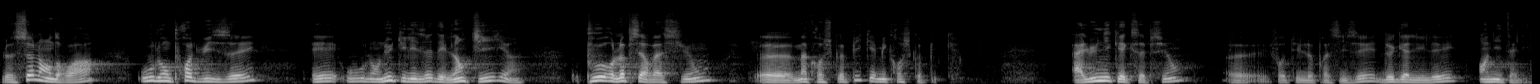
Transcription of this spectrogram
le seul endroit où l'on produisait et où l'on utilisait des lentilles pour l'observation euh, macroscopique et microscopique. À l'unique exception, euh, faut-il le préciser, de Galilée en Italie.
